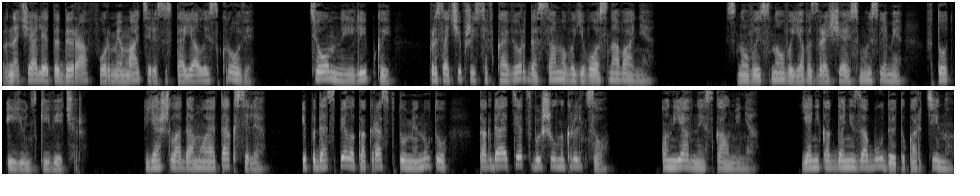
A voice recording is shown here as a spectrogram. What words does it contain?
Вначале эта дыра в форме матери состояла из крови, темной и липкой, просочившейся в ковер до самого его основания. Снова и снова я возвращаюсь мыслями в тот июньский вечер. Я шла домой от Акселя и подоспела как раз в ту минуту, когда отец вышел на крыльцо — он явно искал меня. Я никогда не забуду эту картину.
